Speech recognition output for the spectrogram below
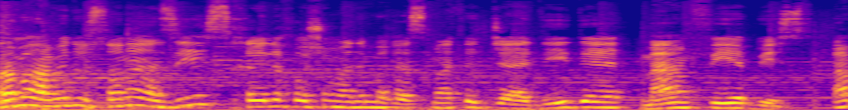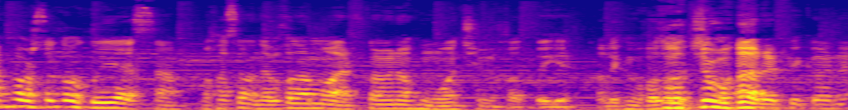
سلام همه دوستان عزیز. خیلی خوش اومدیم به قسمت جدید منفی 20 من پارسا کاکویی هستم. می‌خواستم اون خودم معرفی کنم هومان چی می‌خواد بگه؟ حالا که می‌خواد خودش معرفی کنه.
